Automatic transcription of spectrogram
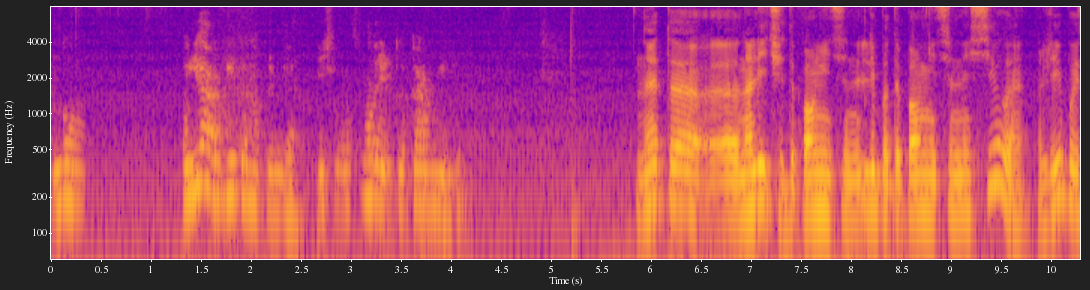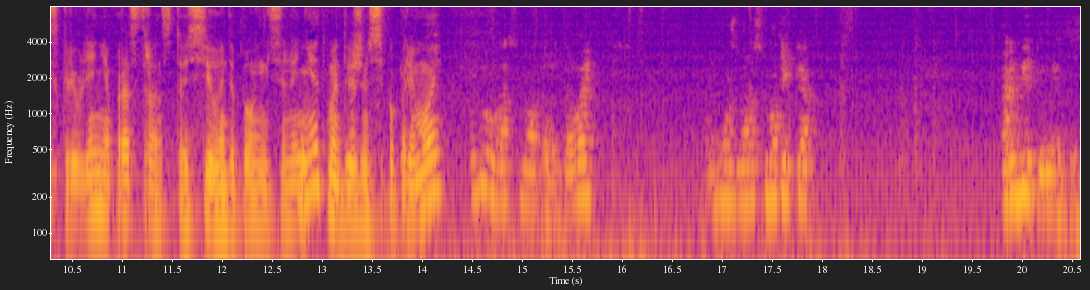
Ну, или орбита, например, если рассмотреть как орбиту. Но это э, наличие дополнительной, либо дополнительной силы, либо искривление пространства. То есть силы дополнительной нет, мы движемся по прямой. Будем рассматривать. Давай можно рассмотреть как орбиту некую.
